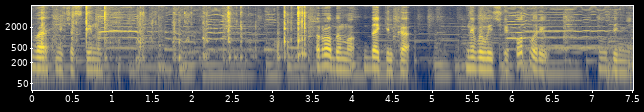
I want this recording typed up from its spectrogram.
верхню частину. Робимо декілька невеличких отворів в дні.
